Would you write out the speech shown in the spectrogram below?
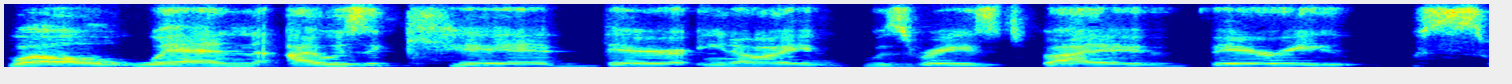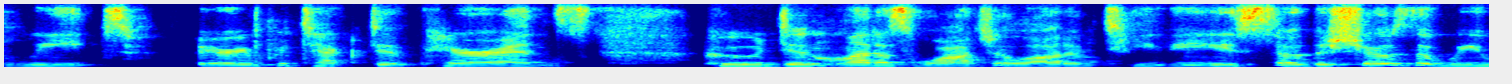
Well, when I was a kid, there, you know, I was raised by very sweet, very protective parents who didn't let us watch a lot of TV. So the shows that we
